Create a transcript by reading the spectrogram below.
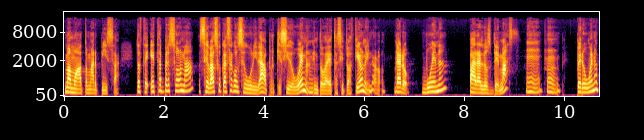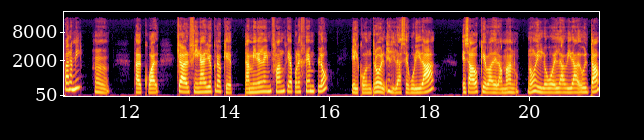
vamos a tomar pizza. Entonces, esta persona se va a su casa con seguridad porque he sido buena Mm. en todas estas situaciones. Claro. Claro, buena para los demás, Mm, mm, pero buena para mí. Tal cual. Claro, al final yo creo que también en la infancia, por ejemplo, el control y la seguridad es algo que va de la mano, ¿no? Y luego en la vida adulta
